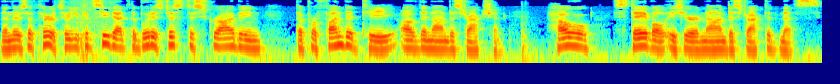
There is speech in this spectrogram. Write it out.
Then there's a third. So you can see that the Buddha is just describing the profundity of the non-distraction. How stable is your non-distractedness?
